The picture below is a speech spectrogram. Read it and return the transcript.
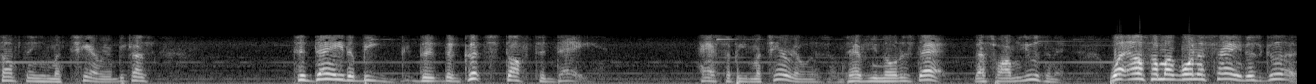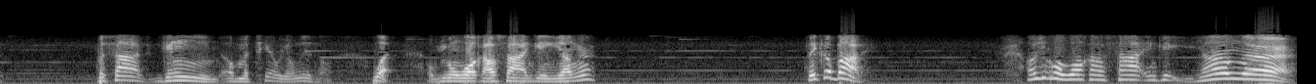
something material because today to be the the good stuff today has to be materialism. Have you noticed that? That's why I'm using it. What else am I going to say that's good? Besides gain of materialism. What? Are you going to walk outside and get younger? Think about it. Are you're going to walk outside and get younger.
